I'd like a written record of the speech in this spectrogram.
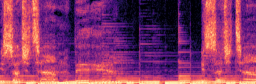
It's such a time to be. It's such a time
